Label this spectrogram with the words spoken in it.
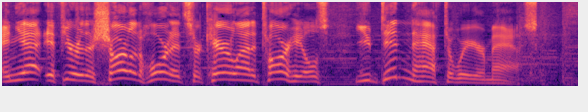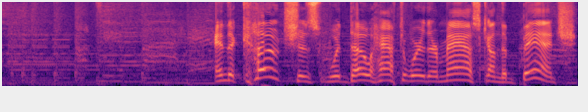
and yet, if you're the Charlotte Hornets or Carolina Tar Heels, you didn't have to wear your mask. And the coaches would, though, have to wear their mask on the bench,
